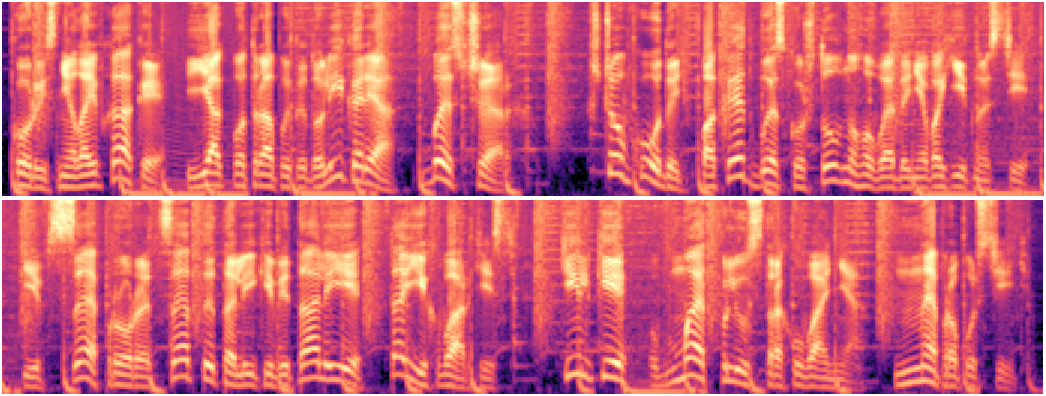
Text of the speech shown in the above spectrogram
корисні лайфхаки, як потрапити до лікаря без черг. Що входить в пакет безкоштовного ведення вагітності, і все про рецепти та ліки в Італії та їх вартість. Тільки в Медплюс страхування. Не пропустіть.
